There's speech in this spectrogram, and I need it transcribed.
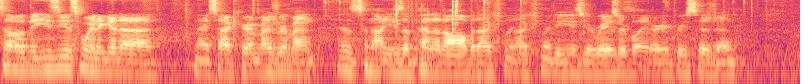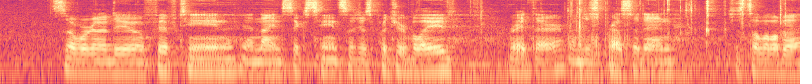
So the easiest way to get a nice accurate measurement is to not use a pen at all, but actually actually to use your razor blade or your precision. So we're gonna do 15 and 9 16 So just put your blade right there and just press it in just a little bit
